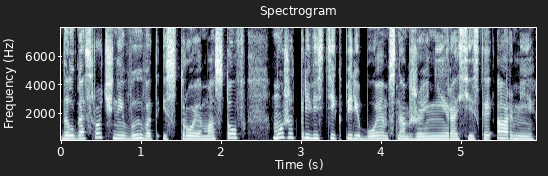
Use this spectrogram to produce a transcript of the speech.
«долгосрочный вывод из строя мостов может привести к перебоям в снабжении российской армии,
